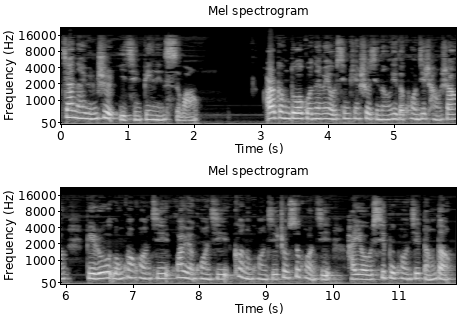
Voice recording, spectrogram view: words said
迦南云智已经濒临死亡，而更多国内没有芯片设计能力的矿机厂商，比如龙矿矿机、花园矿机、克能矿机、宙斯矿机，还有西部矿机等等，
